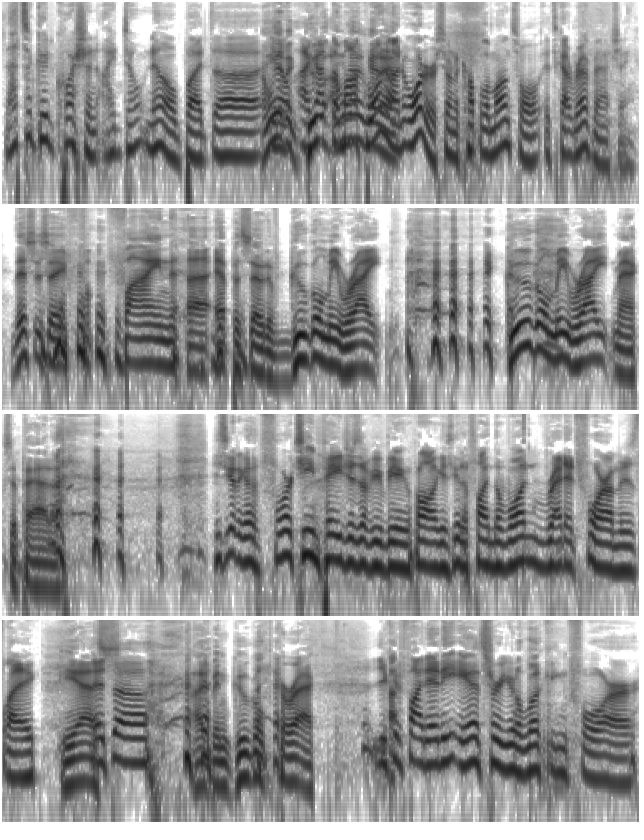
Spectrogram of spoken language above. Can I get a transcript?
That's a good question. I don't know, but uh, you know, I got the I'm Mach One on order, so in a couple of months, well, it's got rev matching. This is a f- fine uh, episode of Google Me Right. Google Me Right, Maxipata. He's gonna go 14 pages of you being wrong. He's gonna find the one Reddit forum and it's like, Yes, it's uh, I've been Googled correct. You can find any answer you're looking for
